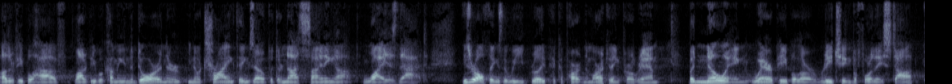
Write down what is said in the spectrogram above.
Other people have a lot of people coming in the door and they're you know trying things out, but they're not signing up. Why is that? These are all things that we really pick apart in the marketing program, but knowing where people are reaching before they stop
